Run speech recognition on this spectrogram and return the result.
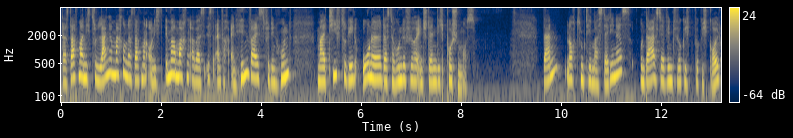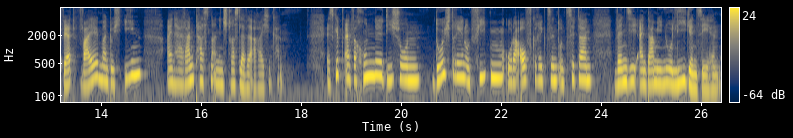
Das darf man nicht zu lange machen und das darf man auch nicht immer machen, aber es ist einfach ein Hinweis für den Hund, mal tief zu gehen, ohne dass der Hundeführer ihn ständig pushen muss. Dann noch zum Thema Steadiness. Und da ist der Wind wirklich, wirklich Gold wert, weil man durch ihn ein Herantasten an den Stresslevel erreichen kann. Es gibt einfach Hunde, die schon durchdrehen und fiepen oder aufgeregt sind und zittern, wenn sie ein Dummy nur liegen sehen.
